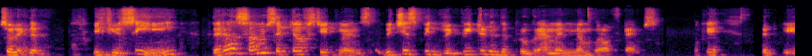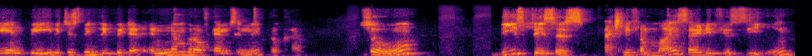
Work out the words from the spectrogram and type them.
So like that, if you see, there are some set of statements which has been repeated in the program a number of times. Okay, that A and B which has been repeated a number of times in my program. So these places, actually from my side, if you see,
